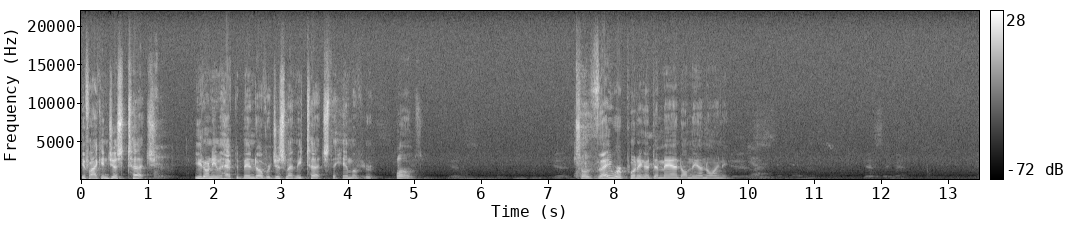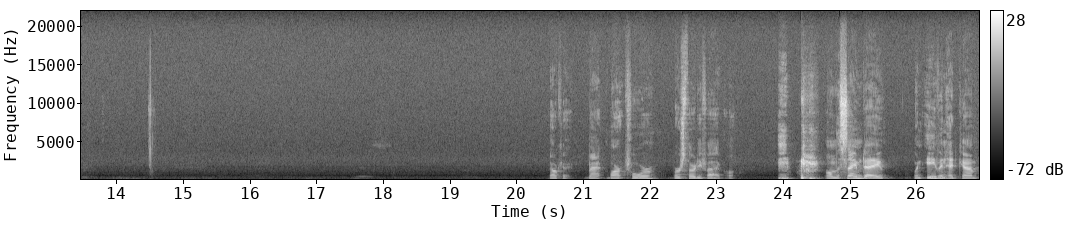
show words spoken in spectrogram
if I can just touch, you don't even have to bend over. Just let me touch the hem of your clothes. So they were putting a demand on the anointing. Okay, Mark 4, verse 35. on the same day, when even had come,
